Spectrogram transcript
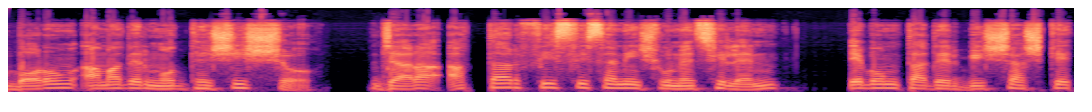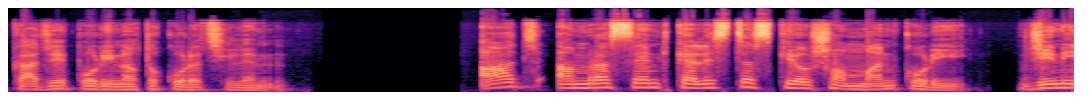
বরং আমাদের মধ্যে শিষ্য, যারা আত্মার ফিসফিসানি শুনেছিলেন এবং তাদের বিশ্বাসকে কাজে পরিণত করেছিলেন। আজ আমরা সেন্ট ক্যালিস্টাসকেও সম্মান করি, যিনি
